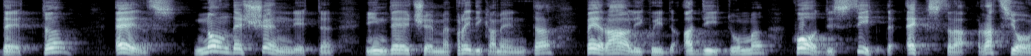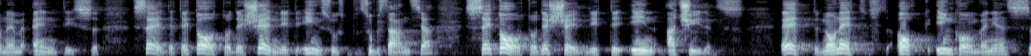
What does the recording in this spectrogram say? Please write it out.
that hence non descendit in decem predicamenta per aliquid additum quod sit extra rationem entis. Sed te toto descendit in substantia se toto descendit in accidens et non et hoc inconvenience,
